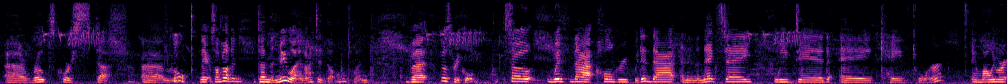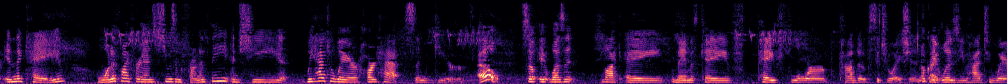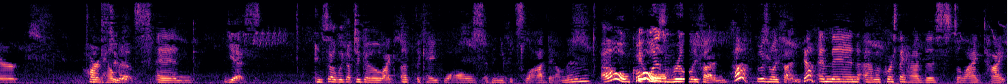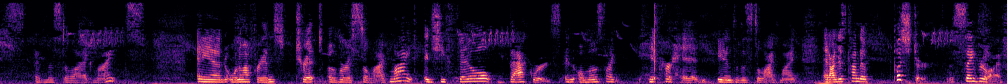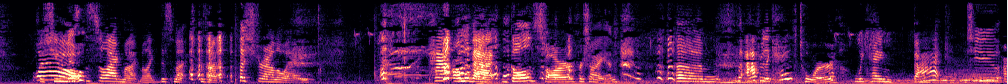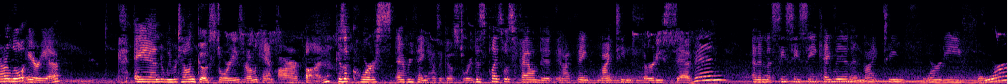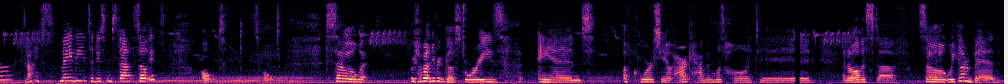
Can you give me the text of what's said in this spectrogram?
uh, ropes course stuff. Um, Cool. There, so I've not done, done the new one. I did the old one, but it was pretty cool. So with that whole group, we did that, and then the next day we did a cave tour. And while we were in the cave, one of my friends, she was in front of me, and she we had to wear hard hats and gear. Oh, So it wasn't like a mammoth cave paved floor kind of situation. Okay. It was you had to wear hard helmets and yes. And so we got to go like up the cave walls and then you could slide down them. oh, cool. It was really fun. Huh. It was really fun. Yeah. And then um, of course they had the stalactites and the stalagmites. And one of my friends tripped over a stalagmite and she fell backwards and almost like hit her head into the stalagmite and i just kind of pushed her. Saved her life. So she missed the stalagmite by like this much because i pushed her out of the way. Pat on the back gold star for cheyenne. Um, but after the cave tour, we came back to our little area and we were telling ghost stories around the campfire. Fun. Because, of course, everything has a ghost story. This place was founded in, I think, 1937, and then the CCC came in in 1944 Nice. maybe to do some stuff. So it's old. It's old. So we're talking about different ghost stories, and of course, you know, our cabin was haunted and all this stuff. So we go to bed,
